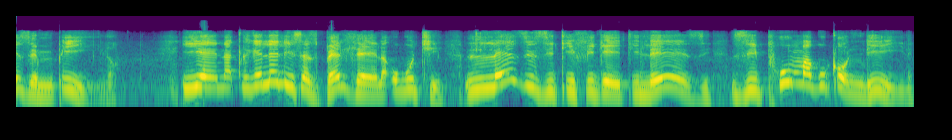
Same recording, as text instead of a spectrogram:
ezempilo. Yena qikelelise ezibhedlela ukuthi lezi zitifiketi lezi ziphuma kuqondile.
